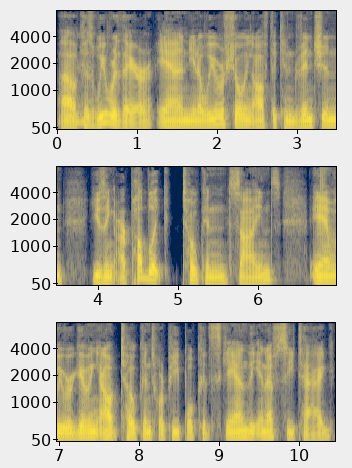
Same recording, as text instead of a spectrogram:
because we were there, and you know we were showing off the convention using our public token signs, and we were giving out tokens where people could scan the NFC tag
